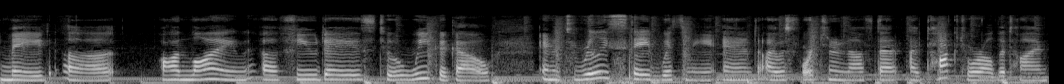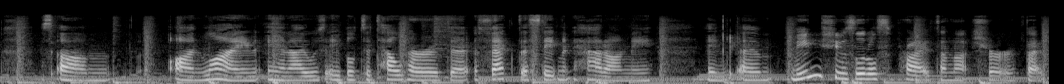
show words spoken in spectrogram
made uh, online a few days to a week ago. And it's really stayed with me, and I was fortunate enough that I talked to her all the time. Um, online, and I was able to tell her the effect the statement had on me. And um, maybe she was a little surprised, I'm not sure, but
